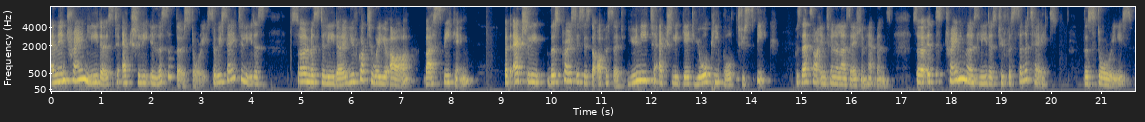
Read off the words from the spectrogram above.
and then train leaders to actually elicit those stories. So we say to leaders, so Mr. Leader, you've got to where you are by speaking, but actually, this process is the opposite. You need to actually get your people to speak because that's how internalization happens. So it's training those leaders to facilitate the stories,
